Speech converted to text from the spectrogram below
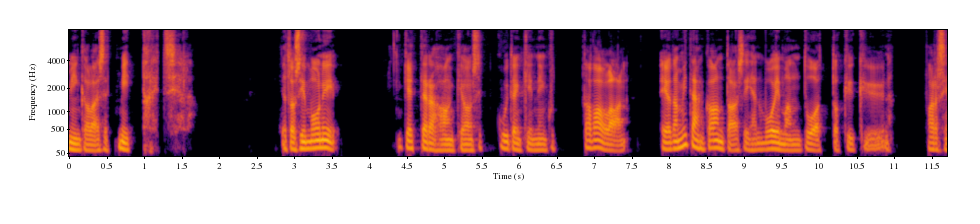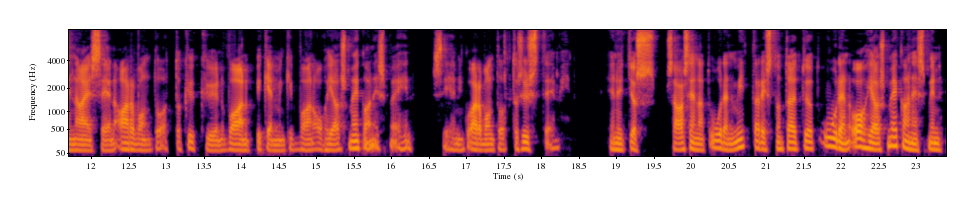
minkälaiset mittarit siellä. Ja tosi moni ketterähanke on sitten kuitenkin niin kuin tavallaan, ei ota mitään kantaa siihen voimantuottokykyyn, varsinaiseen arvontuottokykyyn, vaan pikemminkin vaan ohjausmekanismeihin, siihen niin kuin arvontuottosysteemiin. Ja nyt jos sä asennat uuden mittariston tai työt uuden ohjausmekanismin,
